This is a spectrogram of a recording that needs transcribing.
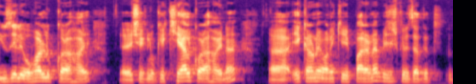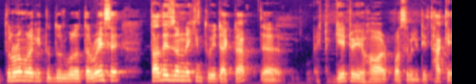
ইউজুয়ালি ওভারলুক করা হয় সেগুলোকে খেয়াল করা হয় না এ কারণে অনেকে পারে না বিশেষ করে যাদের তুলনামূলক একটু দুর্বলতা রয়েছে তাদের জন্য কিন্তু এটা একটা আহ, একটা গেটওয়ে হওয়ার পসিবিলিটি থাকে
